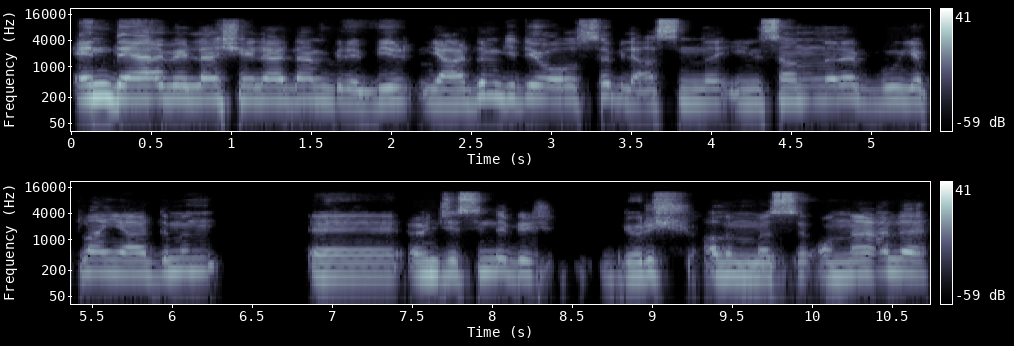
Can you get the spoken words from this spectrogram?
en değer verilen şeylerden biri. Bir yardım gidiyor olsa bile aslında insanlara bu yapılan yardımın e, öncesinde bir görüş alınması, onlarla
